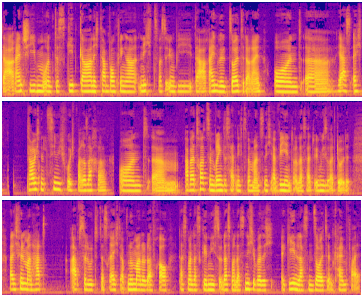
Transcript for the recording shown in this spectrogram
da reinschieben und das geht gar nicht. Tamponfinger, nichts, was irgendwie da rein will, sollte da rein. Und äh, ja, ist echt glaube ich, eine ziemlich furchtbare Sache. Und ähm, aber trotzdem bringt es halt nichts, wenn man es nicht erwähnt und das halt irgendwie so erduldet. Weil ich finde, man hat absolut das Recht, ob nun Mann oder Frau, dass man das genießt und dass man das nicht über sich gehen lassen sollte, in keinem Fall.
